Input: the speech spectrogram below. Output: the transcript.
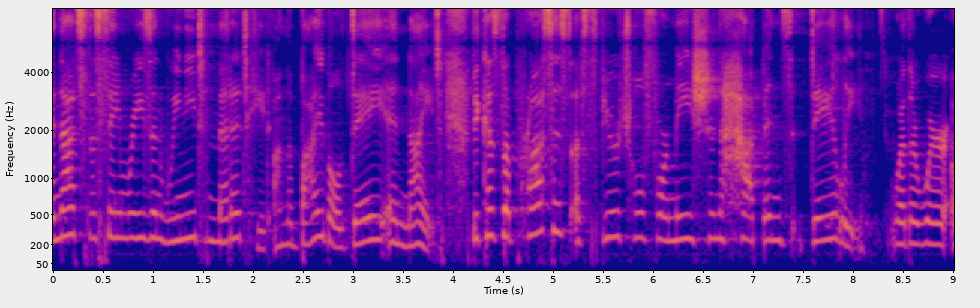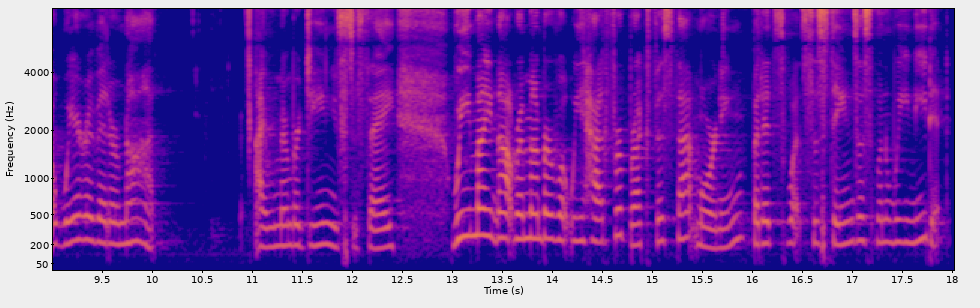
And that's the same reason we need to meditate on the Bible day and night, because the process of spiritual formation happens daily, whether we're aware of it or not. I remember Dean used to say, We might not remember what we had for breakfast that morning, but it's what sustains us when we need it.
